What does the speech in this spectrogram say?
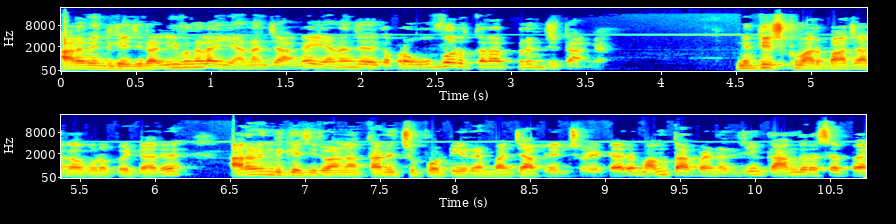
அரவிந்த் கெஜ்ரிவால் இவங்களாம் இணைஞ்சாங்க. இணைஞ்சதுக்கப்புறம் ஒவ்வொருத்தராக பிரிஞ்சுட்டாங்க. நிதிஷ்குமார் பாஜக கூட போயிட்டாரு. அரவிந்த் கெஜ்ரிவால் நான் தனிச்சு போட்டிடுறேன் பஞ்சாப்லன்னு சொல்லிட்டாரு. மம்தா பானர்ஜியும் காங்கிரஸை இப்போ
